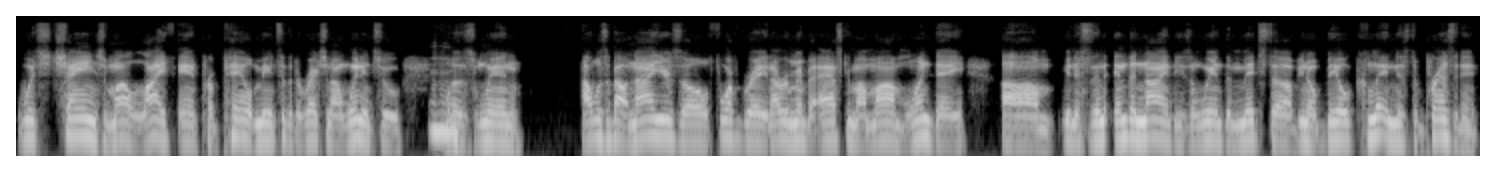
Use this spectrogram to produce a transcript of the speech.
which changed my life and propelled me into the direction i went into mm-hmm. was when i was about nine years old fourth grade and i remember asking my mom one day um, you know, in, in the '90s, and we're in the midst of, you know, Bill Clinton is the president.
